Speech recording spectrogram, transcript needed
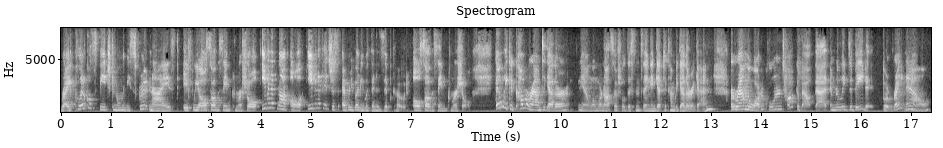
right political speech can only be scrutinized if we all saw the same commercial even if not all even if it's just everybody within a zip code all saw the same commercial then we could come around together you know when we're not social distancing and get to come together again around the water cooler and talk about that and really debate it but right now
